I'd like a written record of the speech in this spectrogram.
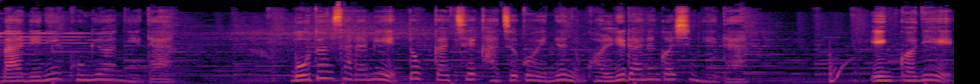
만인이 공유합니다. 모든 사람이 똑같이 가지고 있는 권리라는 것입니다. 인권이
